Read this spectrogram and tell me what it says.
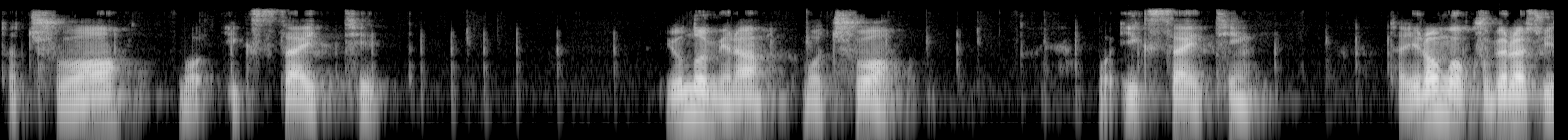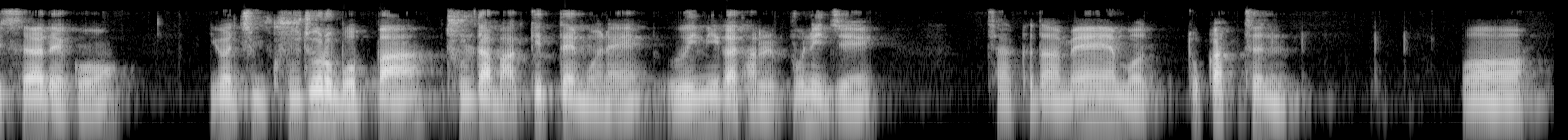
자, 주어, 뭐, excited. 요 놈이랑, 뭐, 주어, 뭐, exciting. 자, 이런 거 구별할 수 있어야 되고, 이건 지금 구조로 못 봐. 둘 다 맞기 때문에 의미가 다를 뿐이지. 자, 그 다음에 뭐, 똑같은, 뭐,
